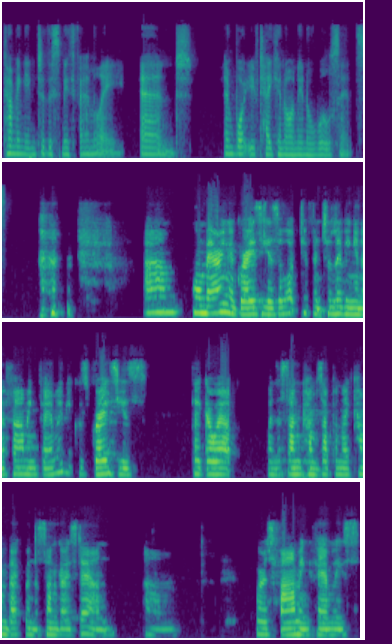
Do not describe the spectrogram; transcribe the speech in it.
coming into the Smith family and and what you've taken on in a wool sense. um, well, marrying a grazier is a lot different to living in a farming family because graziers they go out when the sun comes up and they come back when the sun goes down. Um, whereas farming families,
